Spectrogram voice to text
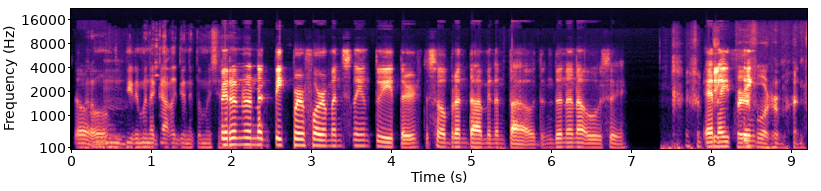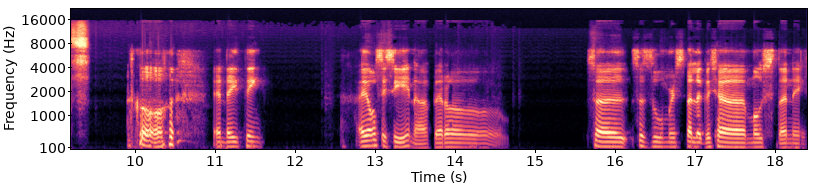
Parang Oo. hindi naman nagkakaganito masyado. pero nung nag-peak performance na yung Twitter, sobrang dami ng tao doon. Doon na nauso eh. And I Peak think- performance. Oo. And I think, ayoko sisihin ah, pero sa sa Zoomers talaga siya most ano eh,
